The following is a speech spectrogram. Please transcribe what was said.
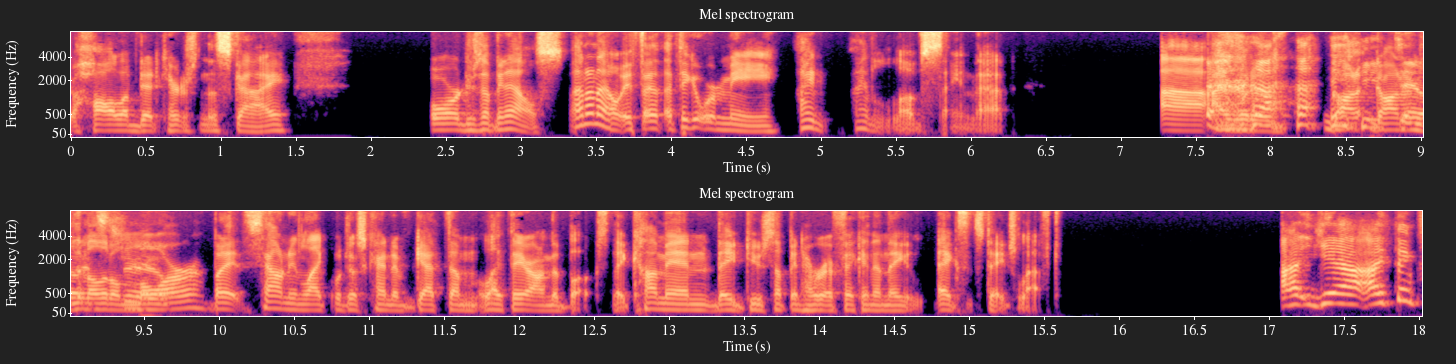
hall of dead characters in the sky or do something else. I don't know. If i, I think it were me i i love saying that uh, I would have gone, gone into them a little true. more, but it's sounding like we'll just kind of get them like they are on the books. They come in, they do something horrific, and then they exit stage left. Uh, yeah, I think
